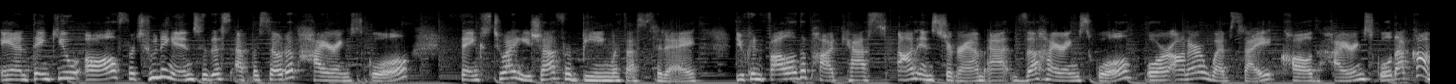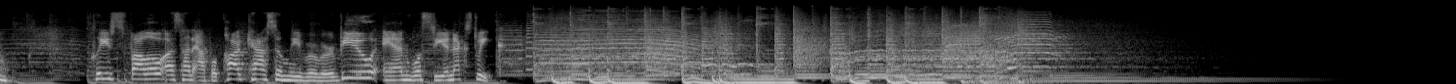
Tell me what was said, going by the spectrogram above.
And thank you all for tuning in to this episode of Hiring School. Thanks to Aisha for being with us today. You can follow the podcast on Instagram at The Hiring School or on our website called hiringschool.com. Please follow us on Apple Podcasts and leave a review, and we'll see you next week.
